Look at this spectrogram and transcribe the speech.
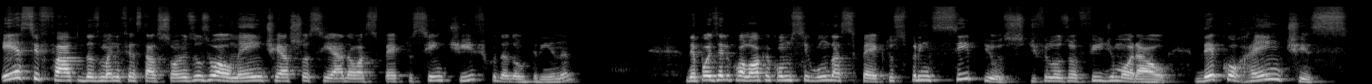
Esse fato das manifestações usualmente é associado ao aspecto científico da doutrina. Depois ele coloca como segundo aspecto os princípios de filosofia e de moral decorrentes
